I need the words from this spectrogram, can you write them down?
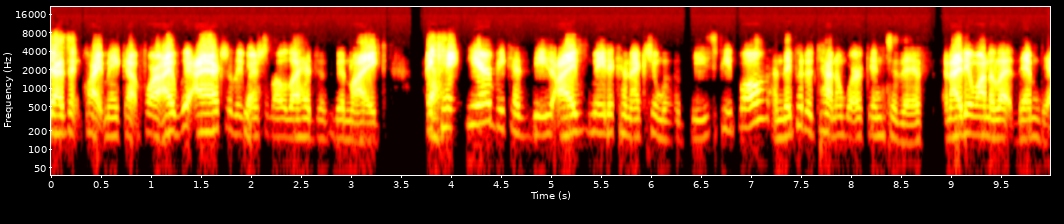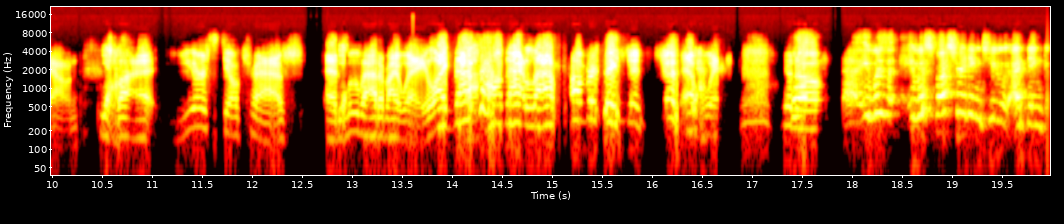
doesn't quite make up for. I, w- I actually Yeah. wish Lola had just been like, I Yeah. came here because these I've made a connection with these people and they put a ton of work into this and I didn't want to let them down. yeah But you're still trash and Yeah. move out of my way. Like that's how that last conversation should have Yeah. went. You Well, know? Uh, it was it was frustrating too i think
